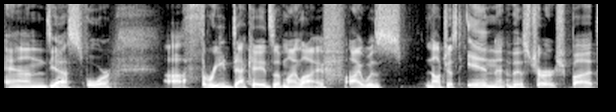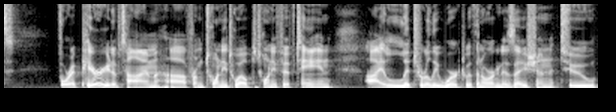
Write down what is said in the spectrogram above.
And yes, for uh, three decades of my life, I was not just in this church, but for a period of time uh, from 2012 to 2015, I literally worked with an organization to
